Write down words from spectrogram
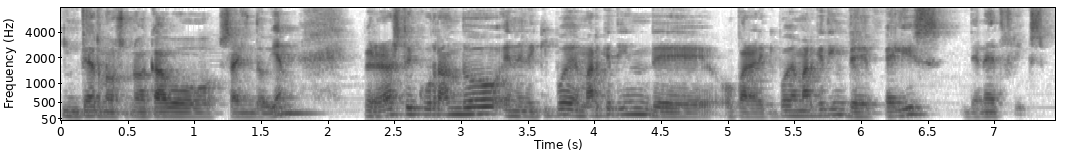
internos no acabo saliendo bien, pero ahora estoy currando en el equipo de marketing de, o para el equipo de marketing de pelis de Netflix.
